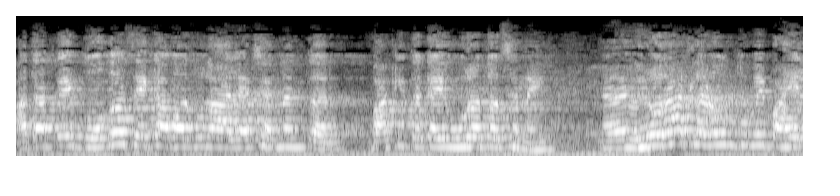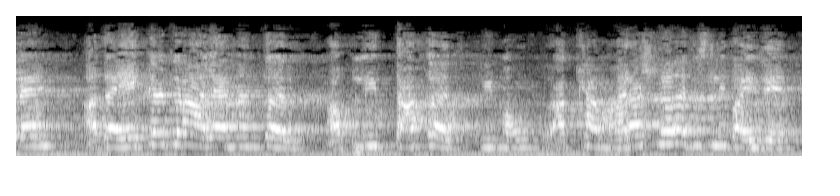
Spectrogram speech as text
आता ते दोघच एका बाजूला आल्याच्यानंतर बाकी तर काही उरतच नाही. विरोधात लढून तुम्ही पाहिलंय. आता एकत्र आल्यानंतर आपली ताकद ही अख्ख्या महाराष्ट्राला दिसली पाहिजे.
